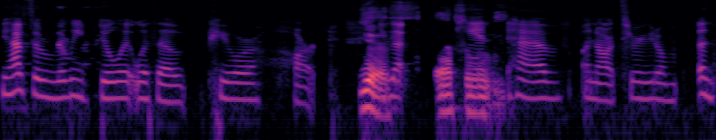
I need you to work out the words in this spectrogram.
you have to really do it with a pure heart. You got Yes, can't absolutely. have an ulterior an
